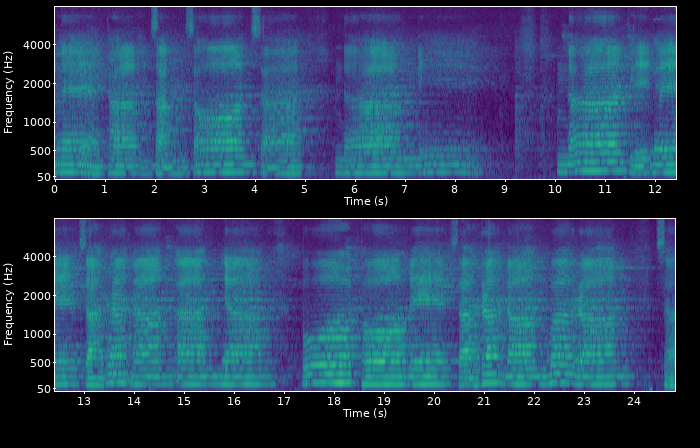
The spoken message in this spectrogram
ำแนกธรรมสั่งสอนสัตว์ดังนี้นาทิเมสารนังอัญญาพุทโธเมสารนังวรังสา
